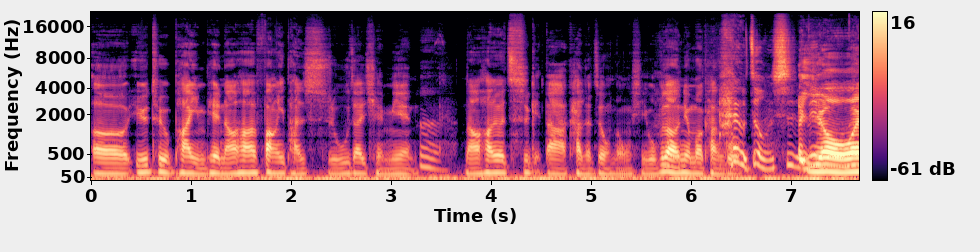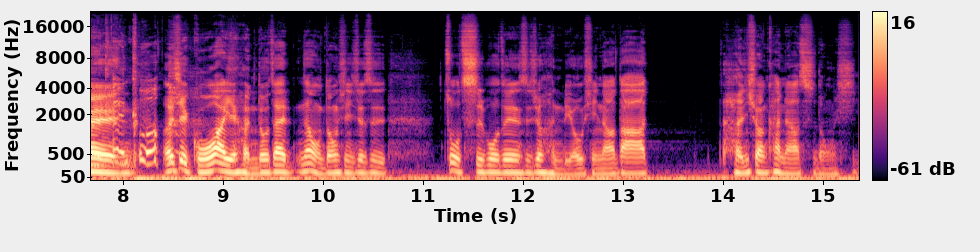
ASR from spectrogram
呃，YouTube 拍影片，然后他放一盘食物在前面，嗯，然后他就吃给大家看的这种东西，我不知道你有没有看过？还有这种事？有哎，而且国外也很多，在那种东西就是做吃播这件事就很流行，然后大家很喜欢看人家吃东西，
